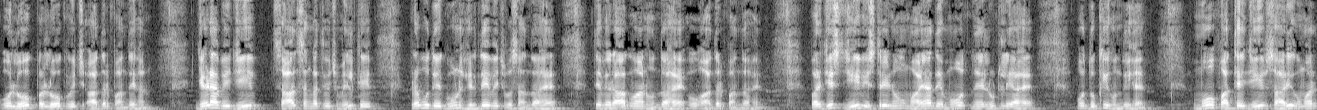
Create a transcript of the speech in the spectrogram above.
ਉਹ ਲੋਕ ਪਰਲੋਕ ਵਿੱਚ ਆਦਰ ਪਾਉਂਦੇ ਹਨ। ਜਿਹੜਾ ਵੀ ਜੀਵ ਸਾਧ ਸੰਗਤ ਵਿੱਚ ਮਿਲ ਕੇ ਪ੍ਰਭੂ ਦੇ ਗੁਣ ਹਿਰਦੇ ਵਿੱਚ ਵਸਾਉਂਦਾ ਹੈ ਤੇ ਵਿਰਾਗਵਾਨ ਹੁੰਦਾ ਹੈ, ਉਹ ਆਦਰ ਪਾਉਂਦਾ ਹੈ। ਪਰ ਜਿਸ ਜੀਵ ਇਸਤਰੀ ਨੂੰ ਮਾਇਆ ਦੇ ਮੋਹ ਨੇ ਲੁੱਟ ਲਿਆ ਹੈ, ਉਹ ਦੁਖੀ ਹੁੰਦੀ ਹੈ। ਮੋਹ ਪਾਥੇ ਜੀਵ ਸਾਰੀ ਉਮਰ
